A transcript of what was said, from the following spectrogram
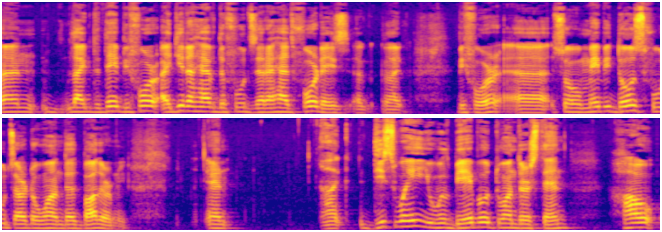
and like the day before i didn't have the foods that i had four days uh, like before uh, so maybe those foods are the one that bother me. And like this way you will be able to understand how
